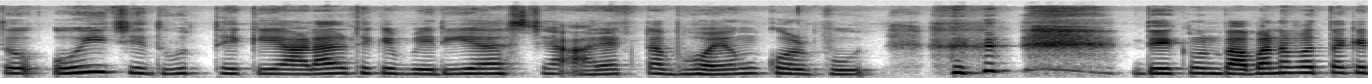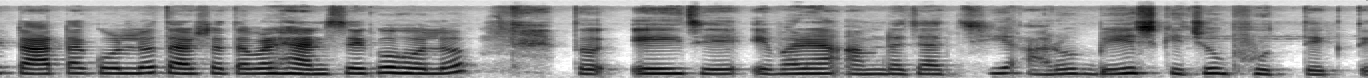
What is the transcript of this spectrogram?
তো ওই যে দূর থেকে, আড়াল থেকে বেরিয়ে আসছে আর একটা ভয়ঙ্কর ভূত। দেখুন, বাবা আবার তাকে টাটা করল, তার সাথে আবার হ্যান্ডশেকও হলো। তো এই যে এবারে আমরা যাচ্ছি আরও বেশ কিছু ভূত দেখতে।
